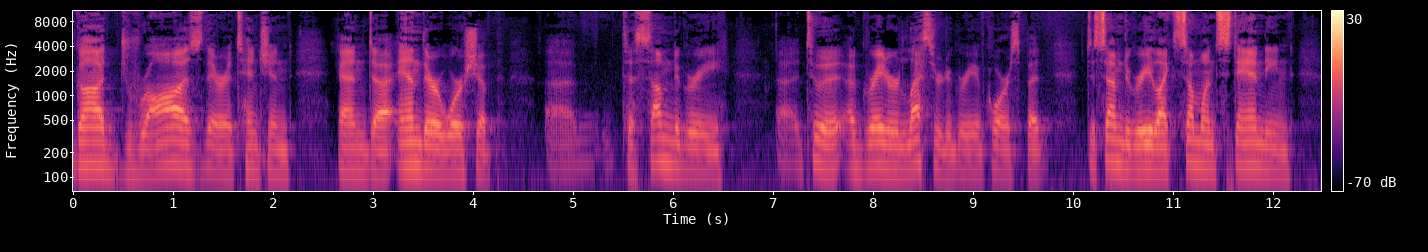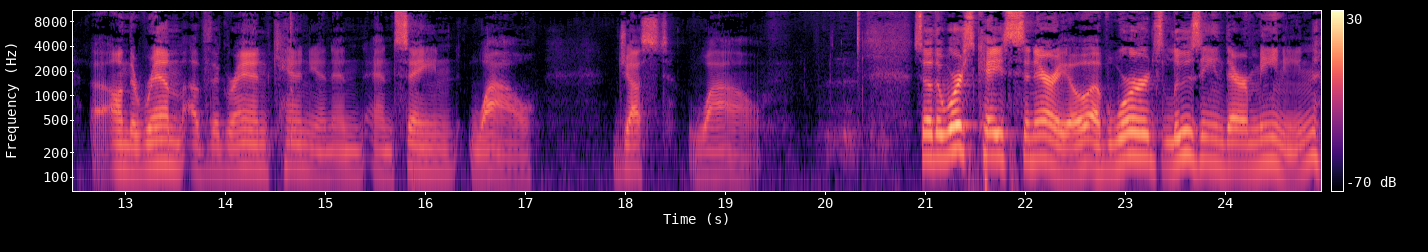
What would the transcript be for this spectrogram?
God draws their attention and, uh, and their worship uh, to some degree, uh, to a, a, greater, lesser degree, of course, but to some degree, like someone standing uh, on the rim of the Grand Canyon and, and saying, Wow, just Wow. So, the worst case scenario of words losing their meaning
